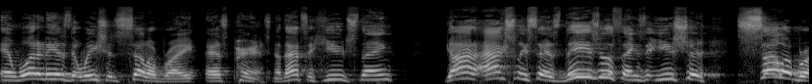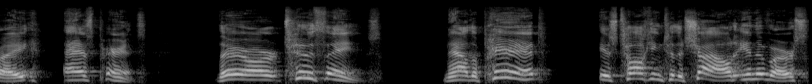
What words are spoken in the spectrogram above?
and what it is that we should celebrate as parents. Now, that's a huge thing. God actually says these are the things that you should celebrate as parents. There are two things. Now, the parent is talking to the child in the verse,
